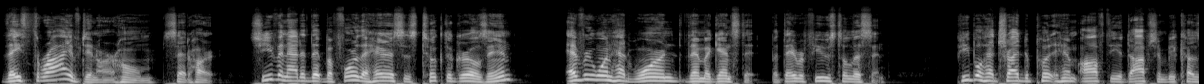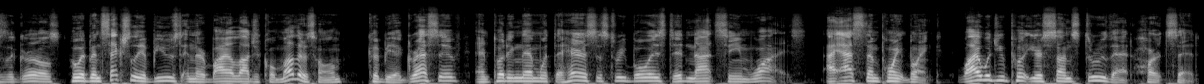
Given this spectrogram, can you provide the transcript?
They thrived in our home, said Hart. She even added that before the Harrises took the girls in, Everyone had warned them against it, but they refused to listen. People had tried to put him off the adoption because the girls, who had been sexually abused in their biological mother's home, could be aggressive, and putting them with the Harris's three boys did not seem wise. I asked them point blank, why would you put your sons through that? Hart said.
